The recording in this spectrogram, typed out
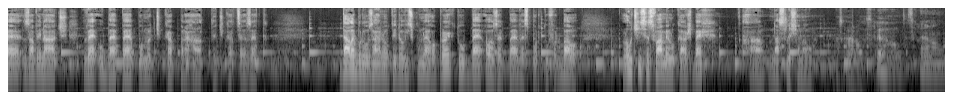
vubp-praha.cz Dále budou zahrnuty do výzkumného projektu BOZP ve sportu fotbal. Loučí se s vámi Lukáš Bech a naslyšenou. Naschledanou. Naschledanou. Naschledanou.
